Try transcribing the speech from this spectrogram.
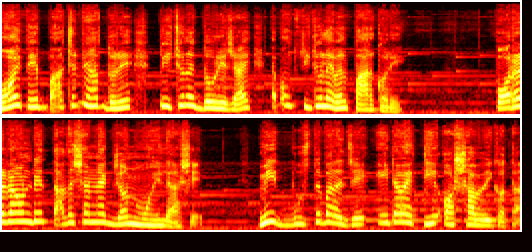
ভয় পেয়ে বাচ্চাটির হাত ধরে পিছনে দৌড়ে যায় এবং তৃতীয় লেভেল পার করে। পরের রাউন্ডে তাদের সামনে একজন মহিলা আসে। মিত বুঝতে পারে যে এটাও একটি অস্বাভাবিকতা,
